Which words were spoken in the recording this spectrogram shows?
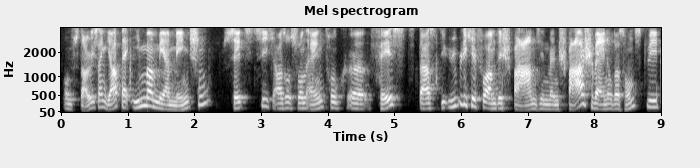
Und da würde ich sagen, ja, bei immer mehr Menschen setzt sich also so ein Eindruck äh, fest, dass die übliche Form des Sparens in meinem Sparschwein oder sonst wie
